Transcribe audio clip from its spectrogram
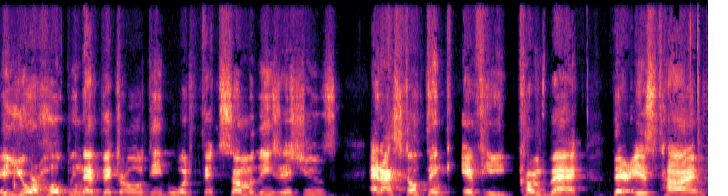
you are hoping that Victor Oladipo would fix some of these issues, and I still think if he comes back, there is time.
